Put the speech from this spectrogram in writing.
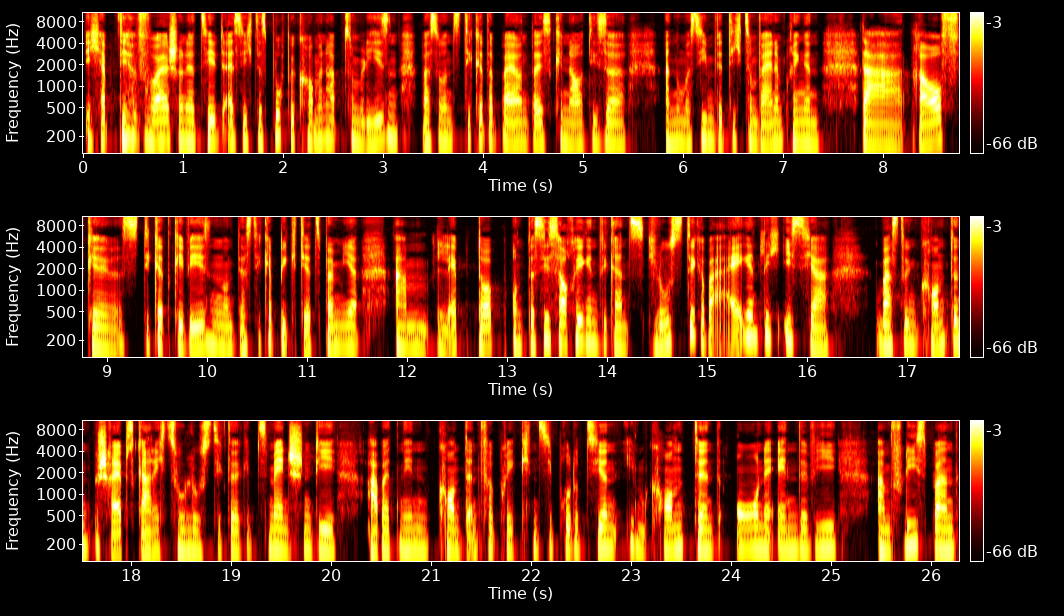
Ich habe dir vorher schon erzählt, als ich das Buch bekommen habe zum Lesen, war so ein Sticker dabei und da ist genau dieser äh, Nummer 7 wird dich zum Weinen bringen, da drauf gestickert gewesen und der Sticker pickt jetzt bei mir am Laptop und das ist auch irgendwie ganz lustig, aber eigentlich ist ja was du in Content beschreibst, gar nicht so lustig. Da gibt es Menschen, die arbeiten in Content-Fabriken. Sie produzieren eben Content ohne Ende wie am Fließband.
